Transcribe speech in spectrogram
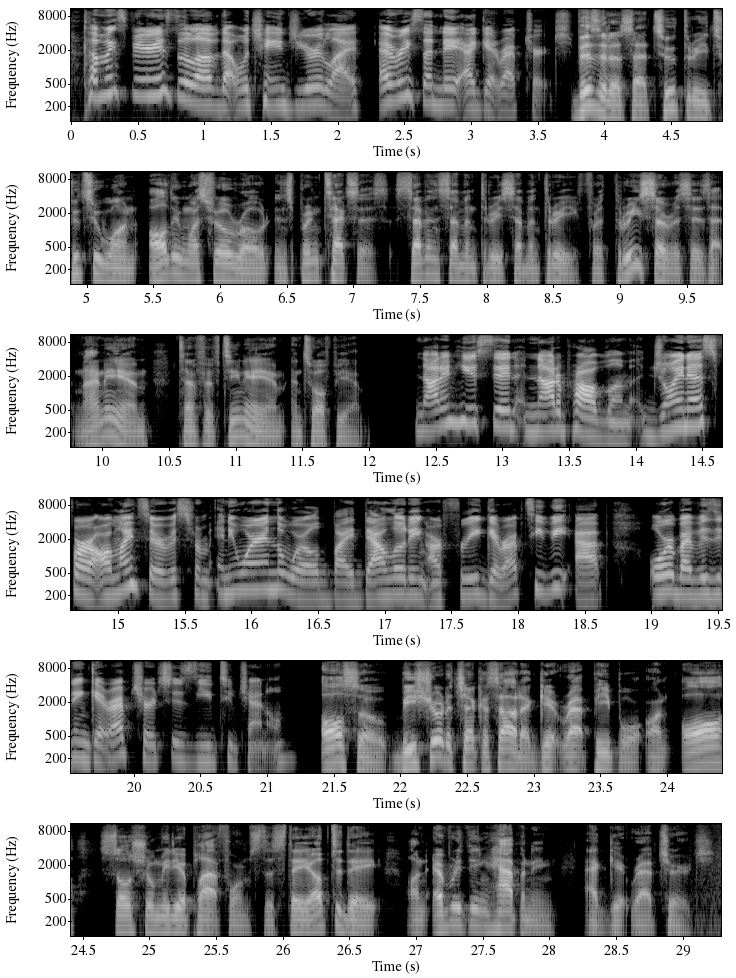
Come experience the love that will change your life every Sunday at Get Rap Church. Visit us at 23221 Aldine Westfield Road in Spring, Texas, 77373 for three services at 9 a.m., 10:15 a.m., and 12 p.m. Not in Houston, not a problem. Join us for our online service from anywhere in the world by downloading our free Get Rap TV app or by visiting Get Rap Church's YouTube channel. Also, be sure to check us out at Get Rap People on all social media platforms to stay up to date on everything happening at Get Rap Church.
